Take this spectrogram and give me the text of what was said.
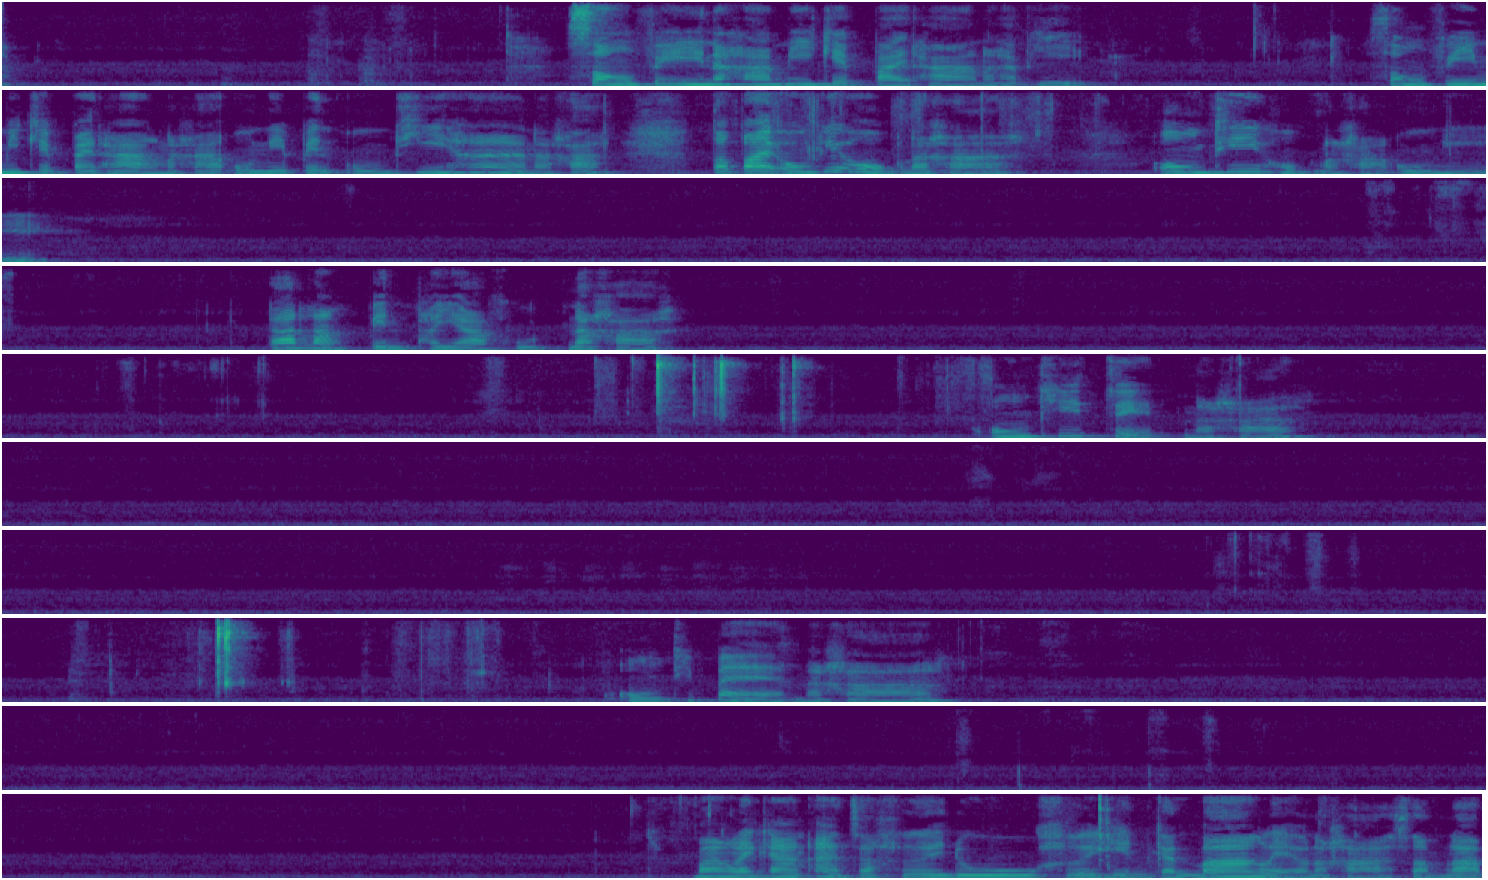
ส่งฟรีนะคะ มีเก็บปลายทางนะคะพี่ ส่งฟรีมีเก็บปลายทางนะคะ องค์นี้เป็นองค์ที่ 5 นะคะ ต่อไปองค์ที่ 6 นะคะ องค์ที่ 6 นะคะ องค์นี้ ด้านหลังเป็นพญาครุดนะคะ องค์ที่7นะคะ องค์ที่ 8 นะคะ บางรายการอาจจะเคยดูเคยเห็นกันบ้างแล้วนะคะสำหรับ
